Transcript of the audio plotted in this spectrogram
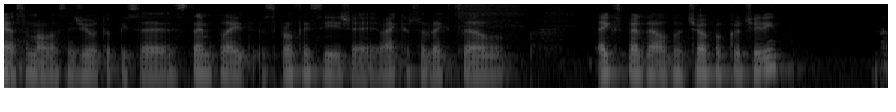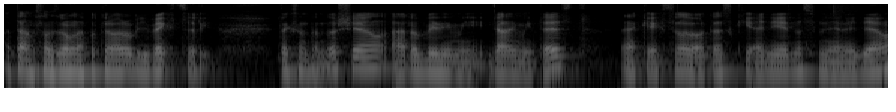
a ja som mal vlastne životopise z template, z profesí, že Microsoft Excel, expert alebo čo pokročili. A tam som zrovna potreboval robiť v Exceli tak som tam došiel a robili mi, dali mi test, nejaké Excelové otázky ani jedno som nevedel.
